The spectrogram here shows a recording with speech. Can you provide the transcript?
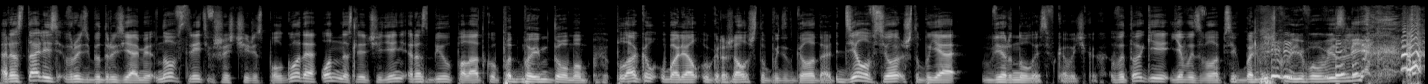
Расстались вроде бы друзьями, но, встретившись через полгода, он на следующий день разбил палатку под моим домом. Плакал, умолял, угрожал, что будет голодать. Делал все, чтобы я вернулась в кавычках. В итоге я вызвала психбольничку его увезли.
